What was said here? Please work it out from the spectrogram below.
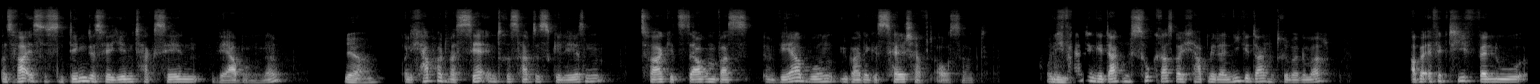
Und zwar ist es ein Ding, das wir jeden Tag sehen, Werbung, ne? Ja. Und ich habe heute was sehr Interessantes gelesen. Und zwar geht es darum, was Werbung über eine Gesellschaft aussagt. Und ich Hm. fand den Gedanken so krass, weil ich habe mir da nie Gedanken drüber gemacht. Aber effektiv, wenn du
